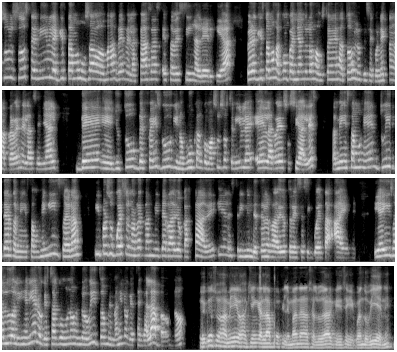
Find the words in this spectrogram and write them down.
Azul Sostenible. Aquí estamos un sábado más desde las casas, esta vez sin alergia, pero aquí estamos acompañándolos a ustedes, a todos los que se conectan a través de la señal de eh, YouTube, de Facebook y nos buscan como Azul Sostenible en las redes sociales. También estamos en Twitter, también estamos en Instagram y por supuesto nos retransmite Radio Cascade y el streaming de Teleradio 1350 AM. Y ahí saludo al ingeniero que está con unos lobitos, me imagino que está en Galápagos, ¿no? Estoy con sus amigos aquí en Galápagos que le mandan a saludar, que dice que cuando viene,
